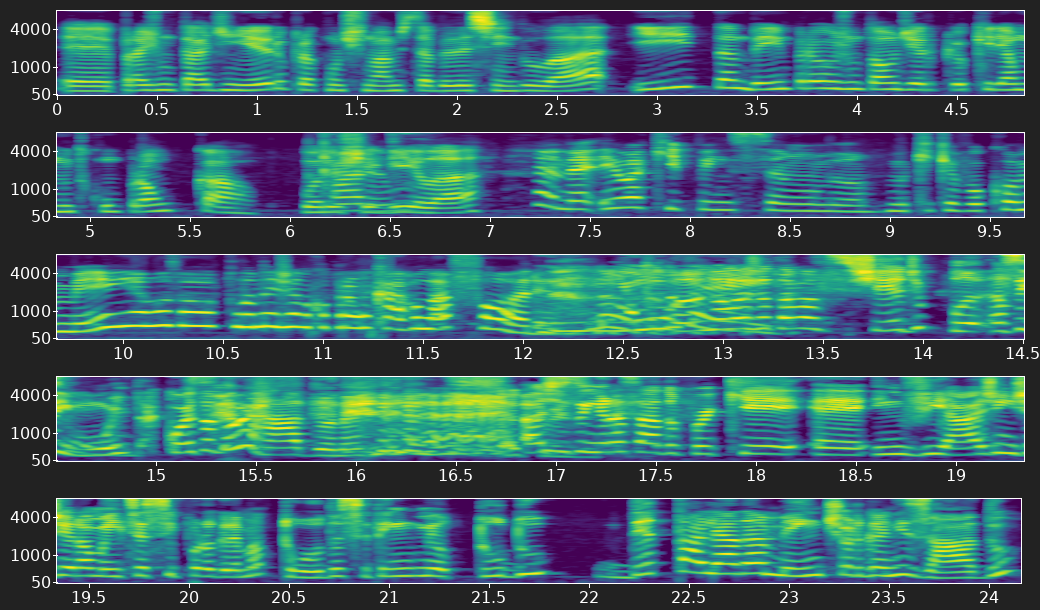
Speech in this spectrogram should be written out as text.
é, para juntar dinheiro para continuar me estabelecendo lá e também para eu juntar um dinheiro porque eu queria muito comprar um carro. Quando Caramba. eu cheguei lá, É, né? Eu aqui pensando no que, que eu vou comer e ela tava planejando comprar um carro lá fora. Em um Tudo ano bem. ela já tava cheia de planos. Assim, muita coisa deu errado, né? Eu Acho isso engraçado, porque é, em viagem, geralmente, você se programa todo, você tem, meu, tudo detalhadamente organizado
